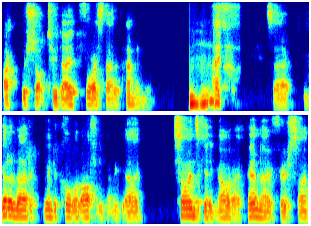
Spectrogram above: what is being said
buck was shot two days before I started hunting him. Mm-hmm. So you've got to know to, when to call it off, and you're going to go, sign's getting old. I found no fresh sign.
